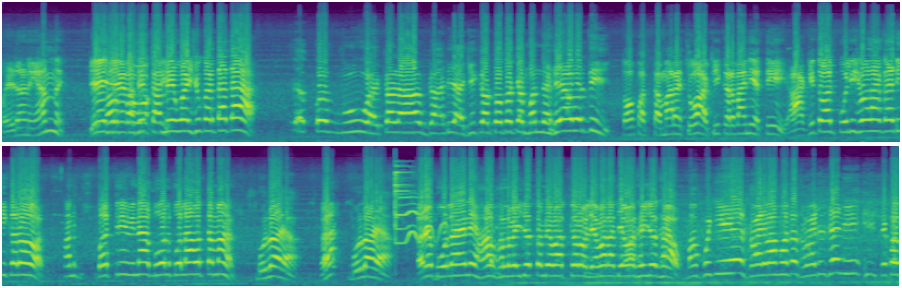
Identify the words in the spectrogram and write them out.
ભૈડાણ એમ ને? બે જણા તમે હોય શું કરતા હતા? પણ હું આ ગાડી આગી કરતો તો કે મને નહીં આવડતી? તો પછી તમારે ચો આખી કરવાની હતી? આખી તો આજ પોલીસવાળા ગાડી કરો. અને બત્રી વિના બોલ બોલાવો તમે. બોલાયા. હે? બોલાયા. અરે બોલાયા ને હાવ હલવાઈ જો તમે વાત કરો લેવાના દેવા થઈ જો થાવ. બાપુજી સ્વડવામાં તો સ્વડ્યું છે ને તે કોઈ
